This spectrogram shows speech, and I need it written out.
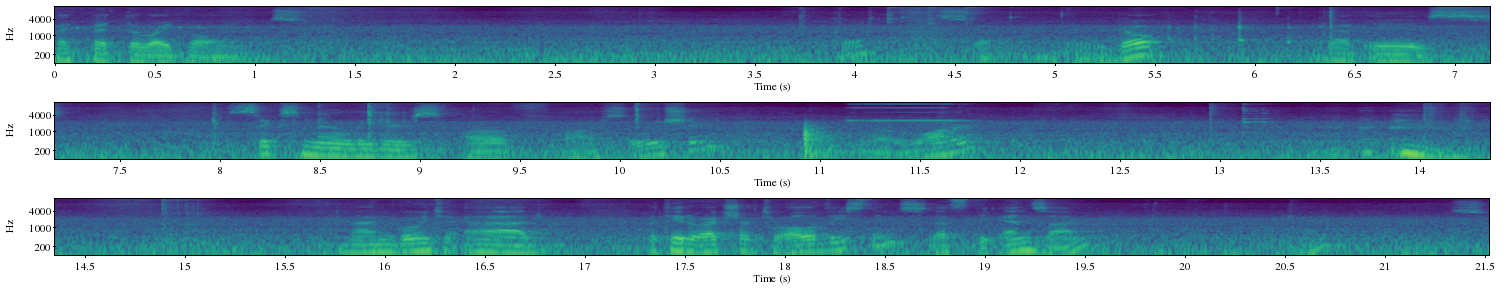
pipette the right volumes. Okay, so there we go. That is six milliliters of our solution, of our water. now I'm going to add potato extract to all of these things. That's the enzyme. Okay, so,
